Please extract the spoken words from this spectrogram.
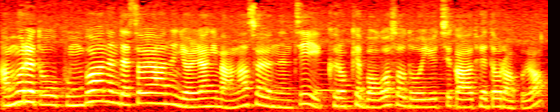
아무래도 공부하는 데 써야 하는 열량이 많아서였는지 그렇게 먹어서도 유지가 되더라고요.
